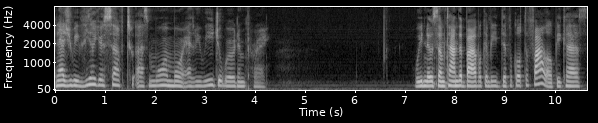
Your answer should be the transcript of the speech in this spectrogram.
And as you reveal yourself to us more and more as we read your word and pray. We know sometimes the Bible can be difficult to follow because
